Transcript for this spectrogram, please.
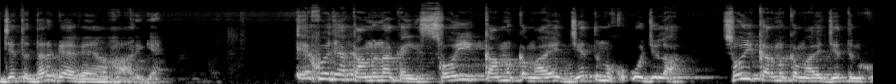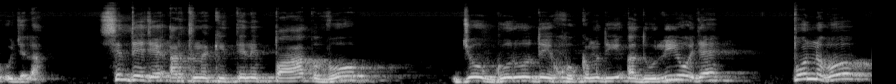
ਜਿਤ ਦਰਗਹਿ ਗਿਆ ਹਾਰ ਗਿਆ ਇਹੋ ਜਿਹਾ ਕੰਮ ਨਾ ਕਹੀ, ਸੋਈ ਕੰਮ ਕਮਾਏ, ਜਿਤ ਮੁਖ ਉਜਲਾ। ਸੋਈ ਕਰਮ ਕਮਾਏ, ਜਿਤ ਮੁਖ ਉਜਲਾ। ਸਿੱਧੇ ਜੇ ਅਰਥ ਮੈਂ ਕੀਤੇ ਨੇ, ਪਾਪ ਉਹ ਜੋ ਗੁਰੂ ਦੇ ਹੁਕਮ ਦੀ ਅਦੂਲੀ ਹੋ ਜਾਏ ਪੁੰਨ ਉਹ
